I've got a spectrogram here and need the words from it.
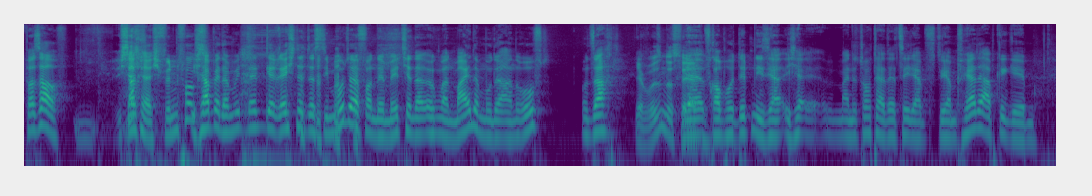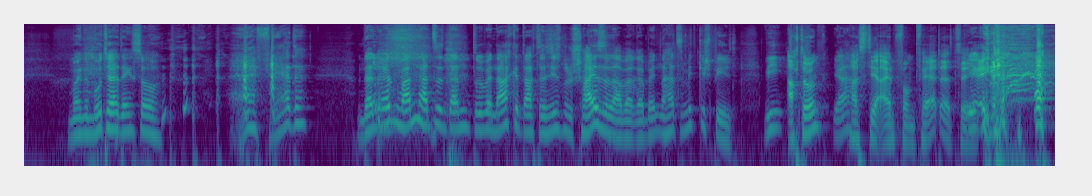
Pass auf. Ich dachte ja, ich bin ein Fuchs. Ich habe ja damit nicht gerechnet, dass die Mutter von dem Mädchen dann irgendwann meine Mutter anruft und sagt, ja, wo ist denn das ja, Pferd? Frau Podipny, sie, ich, meine Tochter hat erzählt, die haben, Pferde abgegeben. Meine Mutter denkt so, hä, Pferde? Und dann irgendwann hat sie dann drüber nachgedacht, dass ich nur Scheiße bin, dann hat sie mitgespielt. Wie? Achtung, Ja? hast dir einen vom Pferd Ja, erzählt? ja.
